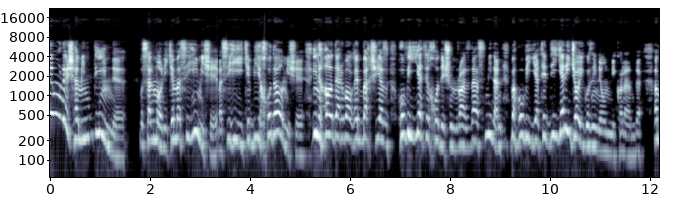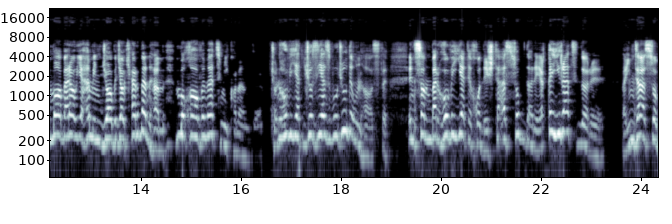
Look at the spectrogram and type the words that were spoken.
نمونش همین دین مسلمانی که مسیحی میشه مسیحی که بی خدا میشه اینها در واقع بخشی از هویت خودشون را از دست میدن و هویت دیگری جایگزین اون می‌کنند. اما برای همین جابجا کردن هم مقاومت می‌کنند. چون هویت جزی از وجود اونهاست. انسان بر هویت خودش تعصب داره غیرت داره. و این تعصب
